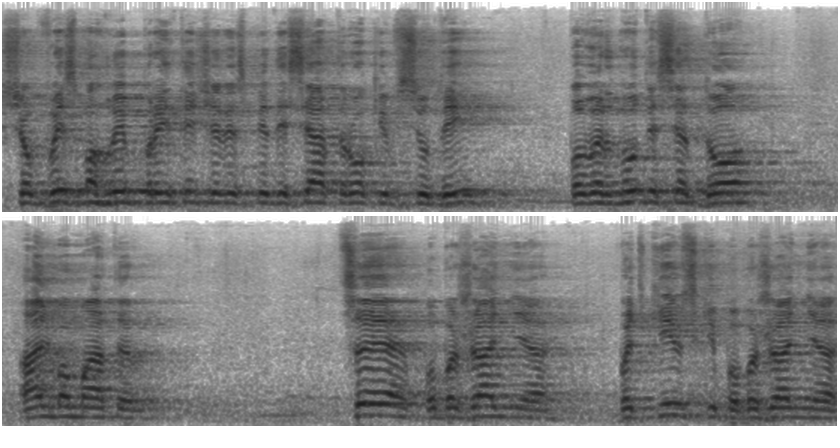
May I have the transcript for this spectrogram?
щоб ви змогли прийти через 50 років сюди, повернутися до Альма-Матер, це побажання, батьківські побажання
